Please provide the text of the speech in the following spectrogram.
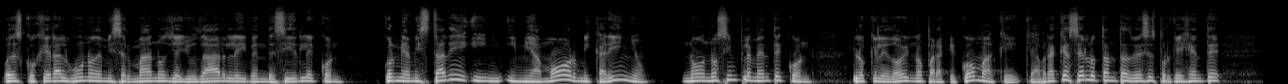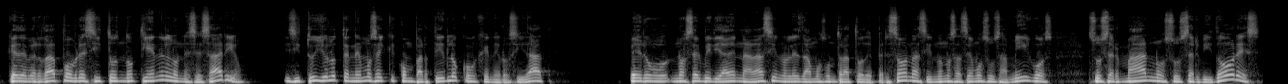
Puedo escoger a alguno de mis hermanos y ayudarle y bendecirle con, con mi amistad y, mi amor, mi cariño. No, no simplemente con lo que le doy, no para que coma, que, que habrá que hacerlo tantas veces porque hay gente que de verdad, pobrecitos, no tienen lo necesario. Y si tú y yo lo tenemos, hay que compartirlo con generosidad. Pero no serviría de nada si no les damos un trato de personas, si no nos hacemos sus amigos, sus hermanos, sus servidores,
